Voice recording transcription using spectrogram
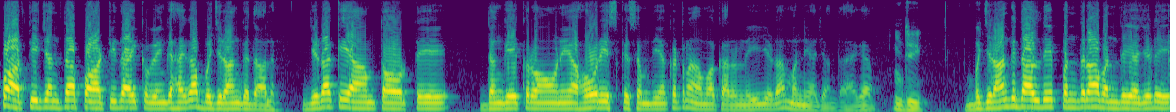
ਭਾਰਤੀ ਜਨਤਾ ਪਾਰਟੀ ਦਾ ਇੱਕ ਵਿੰਗ ਹੈਗਾ ਬਜਰੰਗ ਦਲ ਜਿਹੜਾ ਕਿ ਆਮ ਤੌਰ ਤੇ ਦੰਗੇ ਕਰਾਉਣ ਜਾਂ ਹੋਰ ਇਸ ਕਿਸਮ ਦੀਆਂ ਘਟਨਾਵਾਂ ਕਰਨ ਲਈ ਜਿਹੜਾ ਮੰਨਿਆ ਜਾਂਦਾ ਹੈਗਾ। ਜੀ। ਬਜਰੰਗ ਦਲ ਦੇ 15 ਬੰਦੇ ਆ ਜਿਹੜੇ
